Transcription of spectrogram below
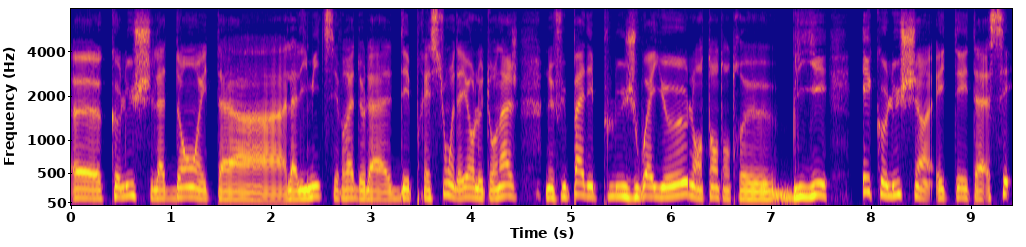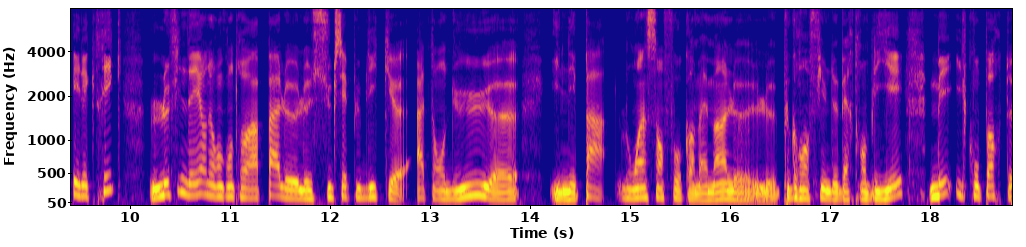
Euh, Coluche là-dedans est à la limite, c'est vrai, de la dépression, et d'ailleurs le tournage ne fut pas des plus joyeux. L'entente entre Blier et Coluche était assez électrique. Le film d'ailleurs ne rencontrera pas le, succès public attendu. il n'est pas loin sans faux quand même, hein, le, plus grand film de Bertrand Blier mais il comporte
